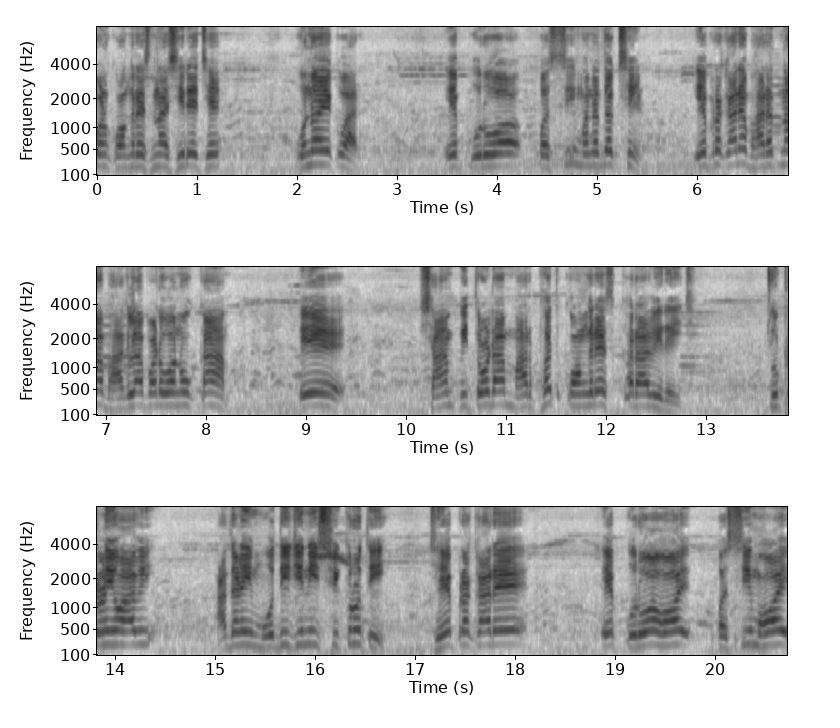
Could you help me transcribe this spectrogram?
પણ કોંગ્રેસના શિરે છે. પુનઃ એકવાર એ પૂર્વ, પશ્ચિમ અને દક્ષિણ. એ પ્રકારે ભારતના ભાગલા પાડવાનું કામ એ શ્યામ પિત્રોડા મારફત કોંગ્રેસ કરાવી રહી છે. ચૂંટણીઓ આવી. આદરણીય મોદીજીની સ્વીકૃતિ જે પ્રકારે એ પૂર્વ હોય, પશ્ચિમ હોય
